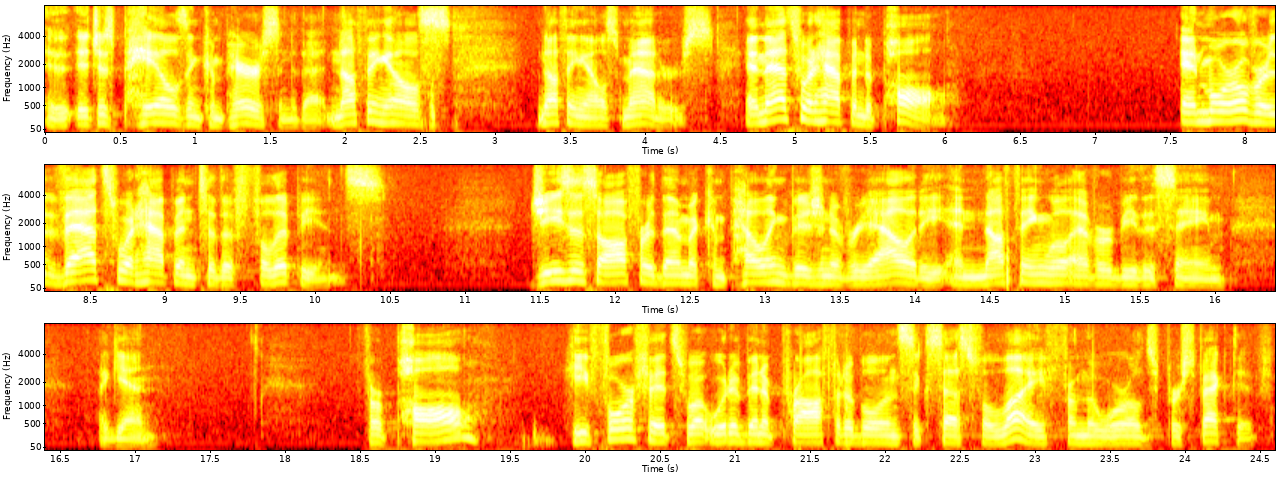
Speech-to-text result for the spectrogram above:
it, it just pales in comparison to that. Nothing else, nothing else matters. And that's what happened to Paul. And moreover, that's what happened to the Philippians. Jesus offered them a compelling vision of reality, and nothing will ever be the same again. For Paul, he forfeits what would have been a profitable and successful life from the world's perspective.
